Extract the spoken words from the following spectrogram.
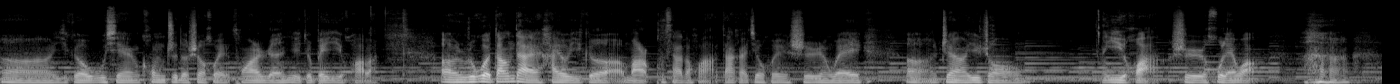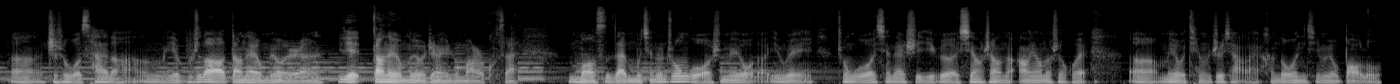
呃一个无限控制的社会，从而人也就被异化了。呃，如果当代还有一个马尔库塞的话，大概就会是认为，呃，这样一种异化是互联网，哈 呃，这是我猜的哈，嗯，也不知道当代有没有人，也当代有没有这样一种马尔库塞，貌似在目前的中国是没有的，因为中国现在是一个向上的昂扬的社会，呃，没有停滞下来，很多问题没有暴露，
